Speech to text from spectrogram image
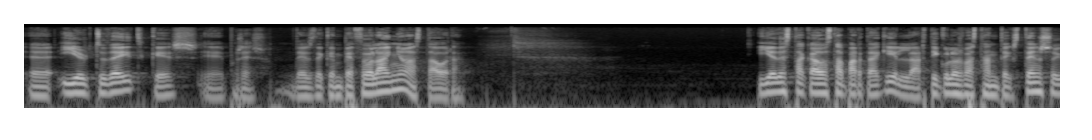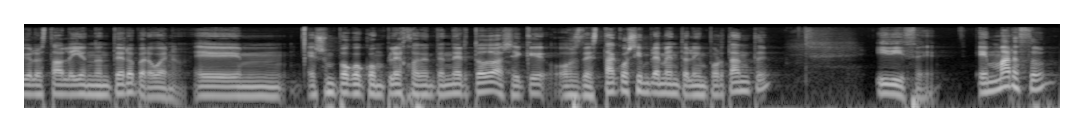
eh, year to date, que es, eh, pues eso, desde que empezó el año hasta ahora. Y he destacado esta parte aquí, el artículo es bastante extenso, yo lo he estado leyendo entero, pero bueno, em, es un poco complejo de entender todo, así que os destaco simplemente lo importante. Y dice, en marzo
